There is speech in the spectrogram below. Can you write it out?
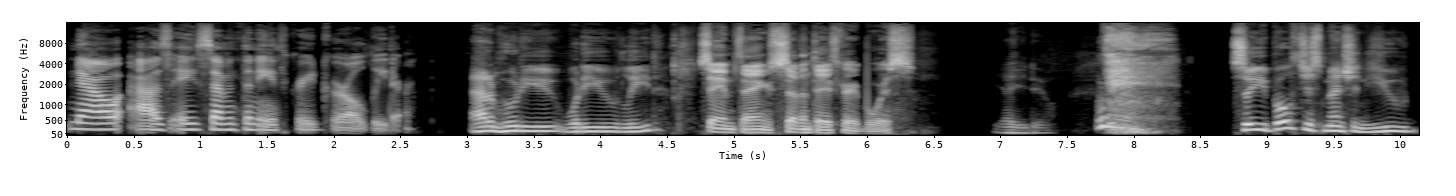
now as a seventh and eighth grade girl leader. Adam, who do you what do you lead? same thing. Seventh, eighth grade boys. Yeah, you do. so you both just mentioned you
